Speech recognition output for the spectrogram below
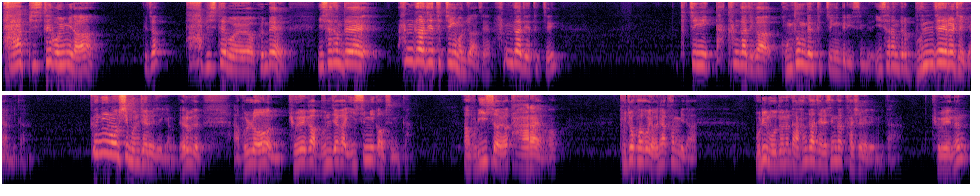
다 비슷해 보입니다. 그죠? 다 비슷해 보여요. 근데 이 사람들의 한 가지의 특징이 뭔지 아세요? 한 가지의 특징. 특징이 딱 한 가지가 공통된 특징들이 있습니다. 이 사람들은 문제를 제기합니다. 끊임없이 문제를 제기합니다. 여러분들, 아, 물론 교회가 문제가 있습니까? 없습니까? 아, 우리 있어요. 다 알아요. 부족하고 연약합니다. 우리 모두는 다 한 가지를 생각하셔야 됩니다. 교회는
